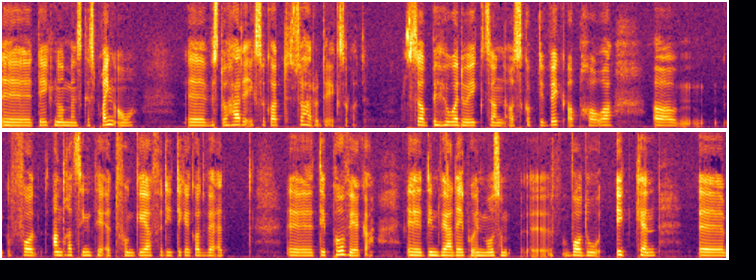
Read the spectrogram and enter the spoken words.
Øh, det er ikke noget, man skal springe over. Øh, hvis du har det ikke så godt, så har du det ikke så godt. Så behøver du ikke sådan at skubbe det væk og prøve at mm, få andre ting til at fungere, fordi det kan godt være, at øh, det påvirker øh, din hverdag på en måde, som, øh, hvor du ikke kan øh,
